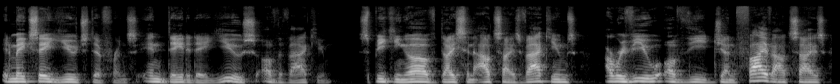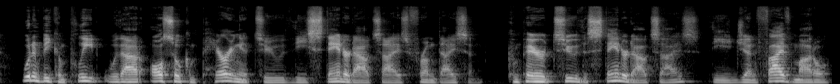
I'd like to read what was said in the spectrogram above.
It makes a huge difference in day to day use of the vacuum. Speaking of Dyson outsize vacuums, our review of the Gen 5 outsize wouldn't be complete without also comparing it to the standard outsize from Dyson. Compared to the standard outsize, the Gen 5 model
